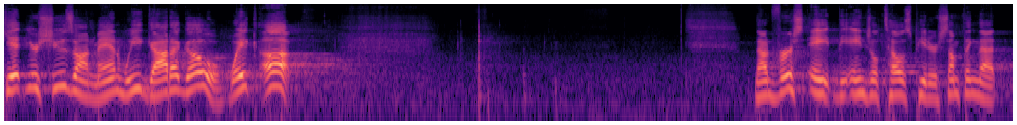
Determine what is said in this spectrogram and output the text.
Get your shoes on, man. We gotta go. Wake up. Now, in verse 8, the angel tells Peter something that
